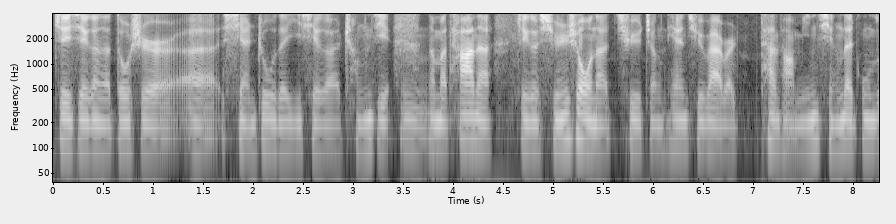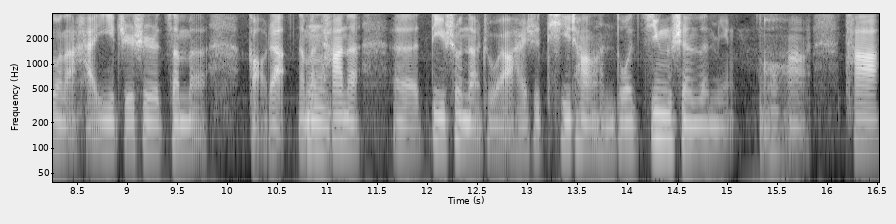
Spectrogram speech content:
这些个呢都是呃显著的一些个成绩。嗯那么他呢，这个巡狩呢，去整天去外边探访民情的工作呢，还一直是这么搞着。那么嗯他呢，呃，帝舜呢，主要还是提倡了很多精神文明哦啊，他。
